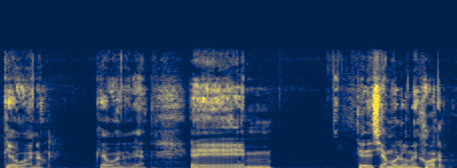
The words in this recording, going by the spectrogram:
Qué bueno, qué bueno, Elian. Eh, te deseamos lo mejor.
